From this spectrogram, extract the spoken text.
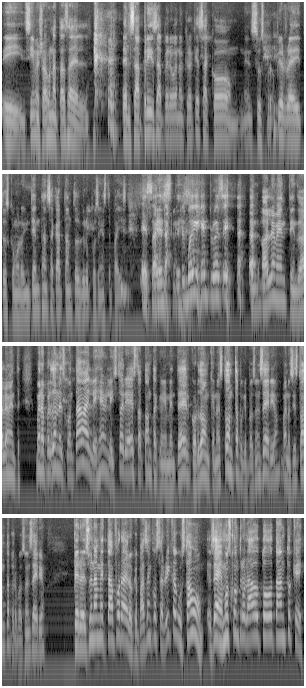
Y sí, me trajo una taza del, del Saprisa, pero bueno, creo que sacó mm, sus propios réditos, como lo intentan sacar tantos grupos en este país. Exacto. Es, un buen ejemplo ese. Indudablemente, indudablemente. Bueno, perdón, les contaba el ejemplo, la historia de esta tonta que me inventé del cordón, que no es tonta porque pasó en serio. Bueno, sí es tonta, pero pasó en serio. Pero es una metáfora de lo que pasa en Costa Rica, Gustavo. O sea, hemos controlado todo tanto que,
